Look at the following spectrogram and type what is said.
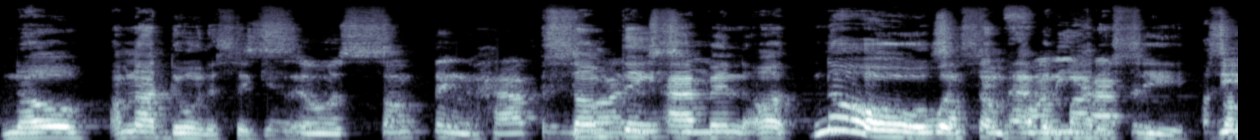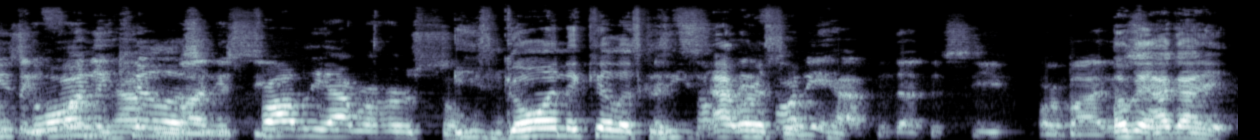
no I'm not doing this again. it was something happened. by the something sea. happened on no it wasn't Something something happened funny by the sea. He's Something going to kill us, and he's probably at rehearsal. He's going to kill us because he's at rehearsal. something rehearsal. funny happened at the sea or by the Okay, sea. I got it.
